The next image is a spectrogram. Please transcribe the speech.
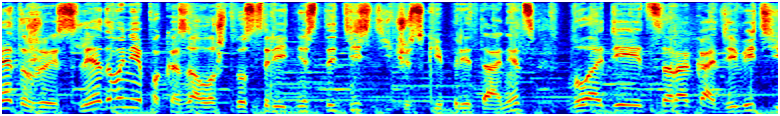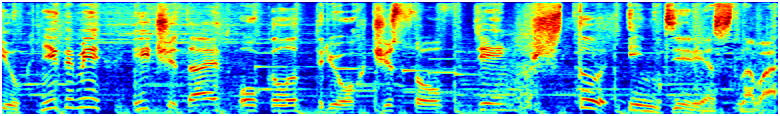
Это же исследование показало, что среднестатистический британец владеет 49 книгами и читает около трех часов в день. Что интересного?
